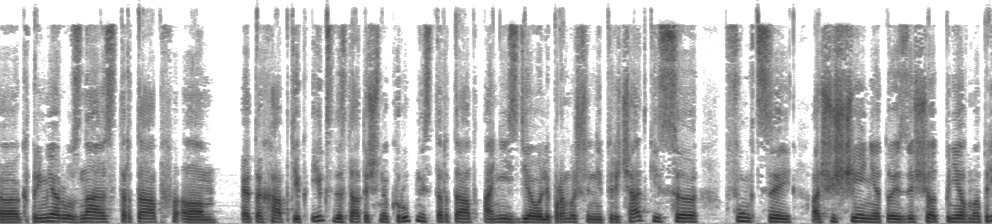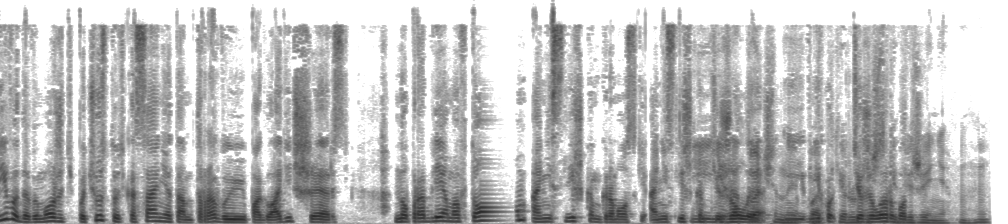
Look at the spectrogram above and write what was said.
э, к примеру, знаю стартап, э, это Haptic X, достаточно крупный стартап. Они сделали промышленные перчатки с функцией ощущения, то есть за счет пневмопривода вы можете почувствовать касание там травы, погладить шерсть. Но проблема в том, они слишком громоздкие, они слишком и тяжелые, и в них тяжело работать. Движения. Угу.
